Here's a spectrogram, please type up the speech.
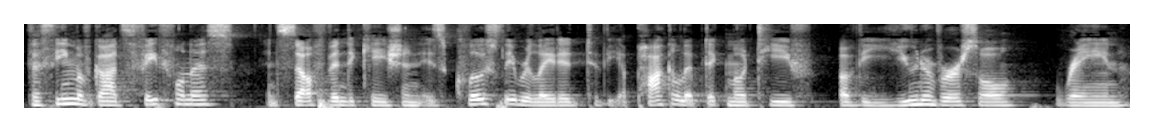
the theme of God's faithfulness and self vindication is closely related to the apocalyptic motif of the universal reign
